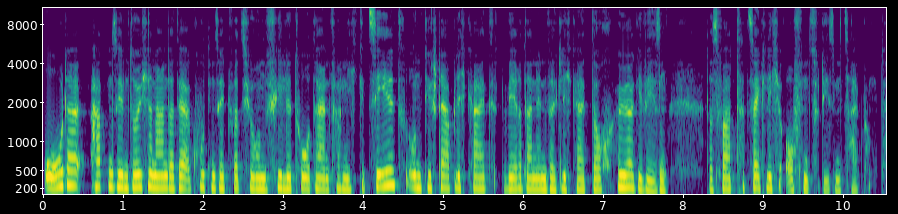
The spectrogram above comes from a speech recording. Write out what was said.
Oder hatten sie im Durcheinander der akuten Situation viele Tote einfach nicht gezählt und die Sterblichkeit wäre dann in Wirklichkeit doch höher gewesen. Das war tatsächlich offen zu diesem Zeitpunkt.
